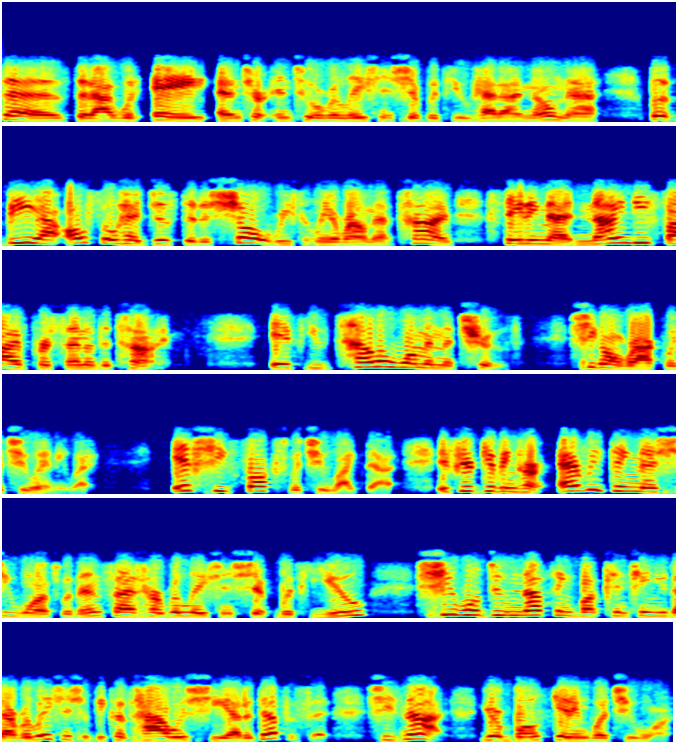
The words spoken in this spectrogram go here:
says that I would A, enter into a relationship with you had I known that, but B, I also had just did a show recently around that time stating that 95% of the time, if you tell a woman the truth, she going to rock with you anyway if she fucks with you like that, if you're giving her everything that she wants with inside her relationship with you, she will do nothing but continue that relationship because how is she at a deficit? She's not. You're both getting what you want.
